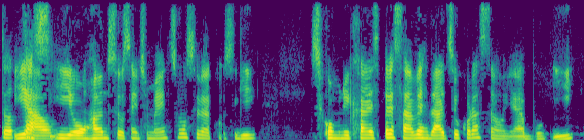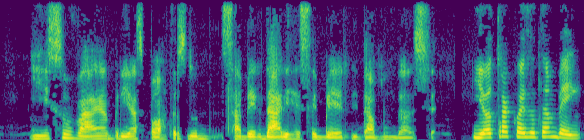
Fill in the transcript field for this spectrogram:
Total. E, assim, e honrando seus sentimentos, você vai conseguir se comunicar, expressar a verdade do seu coração. E, e e isso vai abrir as portas do saber dar e receber e da abundância. E outra coisa também,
